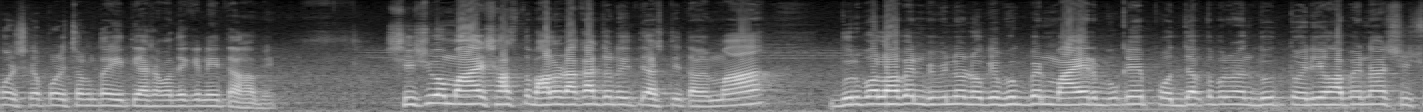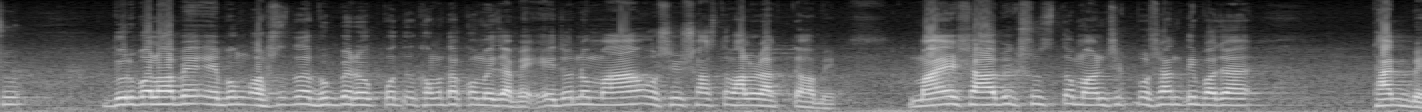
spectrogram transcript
পরিষ্কার পরিচ্ছন্নতার ইতিহাস আমাদেরকে নিতে হবে। শিশু ও মায়ের স্বাস্থ্য ভালো রাখার জন্য ইতিহাস নিতে হবে। মা দুর্বল হবেন, বিভিন্ন রোগে ভুগবেন, মায়ের বুকে পর্যাপ্ত পরিমাণ দুধ তৈরি হবে না, শিশু দুর্বল হবে এবং অসুস্থতা ভুগবে, রোগ ক্ষমতা কমে যাবে। এই জন্য মা ও শিশু স্বাস্থ্য ভালো রাখতে হবে। মায়ের স্বাভাবিক, সুস্থ, মানসিক প্রশান্তি বজায় থাকবে।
